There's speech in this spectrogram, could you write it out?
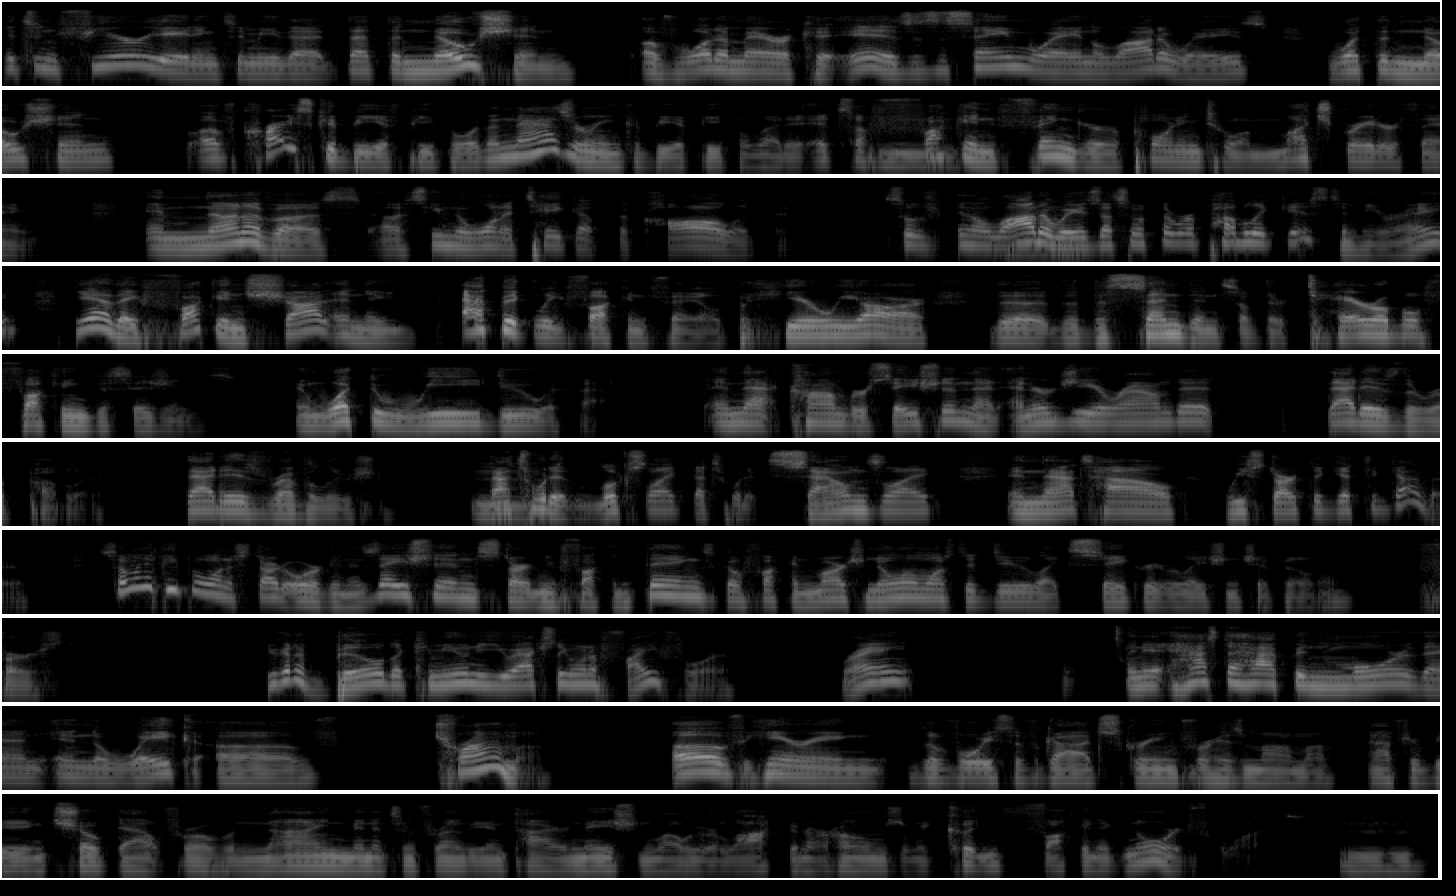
It's infuriating to me that that the notion of what America is is the same way in a lot of ways what the notion of Christ could be if people or the Nazarene could be if people let it. It's a Mm. fucking finger pointing to a much greater thing. And none of us uh, seem to want to take up the call of it. So in a lot of Mm. ways, that's what the Republic is to me, right? Yeah, they fucking shot and they epically fucking failed. But here we are, the the descendants of their terrible fucking decisions. And what do we do with that? And that conversation, that energy around it, that is the Republic. That is revolution. That's Mm. what it looks like. That's what it sounds like. And that's how we start to get together. So many people want to start organizations, start new fucking things, go fucking march. No one wants to do like sacred relationship building first. You got to build a community you actually want to fight for, right? And it has to happen more than in the wake of trauma, of hearing the voice of God scream for his mama after being choked out for over nine minutes in front of the entire nation while we were locked in our homes and we couldn't fucking ignore it for once Mhm.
